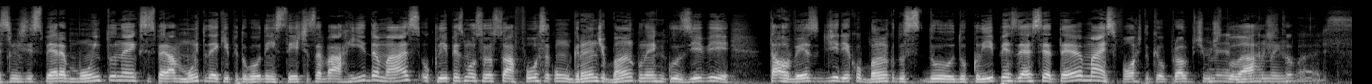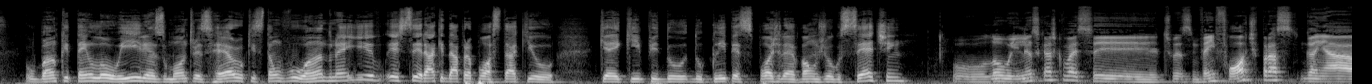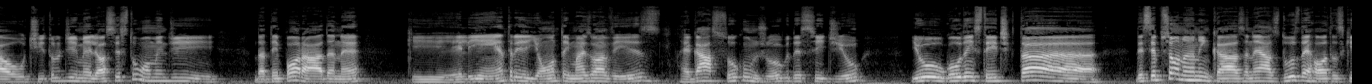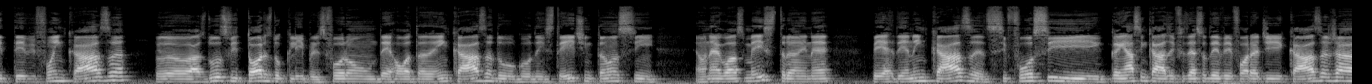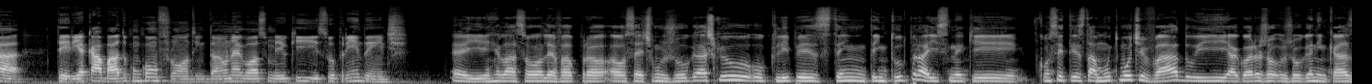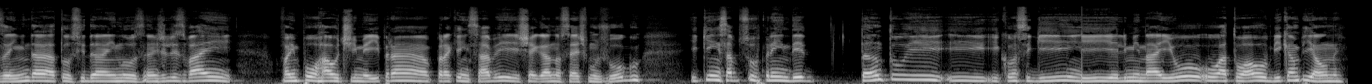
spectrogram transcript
assim, se espera muito, né, que se esperava muito da equipe do Golden State essa varrida, mas o Clippers mostrou sua força com um grande banco, né, inclusive talvez eu diria que o banco do, do, do, Clippers deve ser até mais forte do que o próprio time Melhor titular, né? Titulares. O banco que tem o Low Williams, o Montrezl Harrell que estão voando, né? E, e será que dá para apostar que, o, que a equipe do, do Clippers pode levar um jogo 7, hein? O Low Williams que acho que vai ser, tipo assim, vem forte para ganhar o título de melhor sexto homem de, da temporada, né? Que ele entra e ontem, mais uma vez, regaçou com o jogo, decidiu. E o Golden State que tá decepcionando em casa, né? As duas derrotas que teve foi em casa. Uh, as duas vitórias do Clippers foram derrota em casa do Golden State. Então, assim, é um negócio meio estranho, né? Perdendo em casa, se fosse ganhasse em casa e fizesse o dever fora de casa, já teria acabado com o confronto. Então é um negócio meio que surpreendente. É, e em relação a levar para ao sétimo jogo, acho que o, o Clippers tem, tem tudo para isso, né? Que com certeza está muito motivado e agora jogando em casa ainda, a torcida em Los Angeles vai, vai empurrar o time aí para quem sabe chegar no sétimo jogo e quem sabe surpreender tanto e, e, e conseguir e eliminar aí o, o atual bicampeão, né?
